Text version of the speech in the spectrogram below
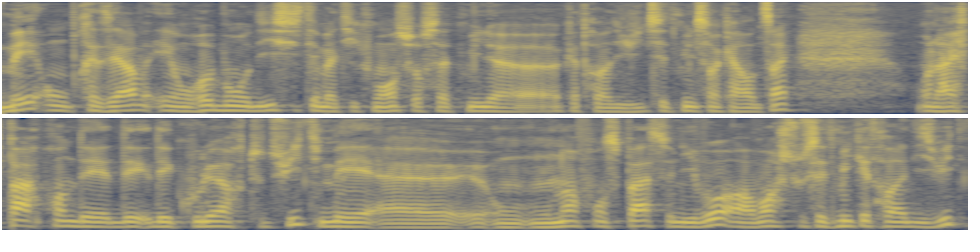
mais on préserve et on rebondit systématiquement sur 7098, 7145 on n'arrive pas à reprendre des, couleurs tout de suite, mais euh, on n'enfonce pas ce niveau. En revanche, sous 7098,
